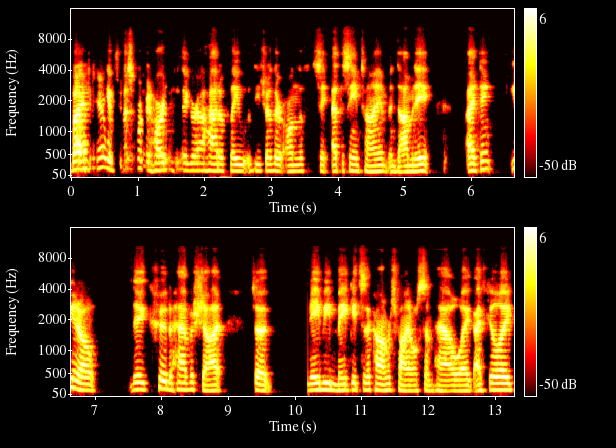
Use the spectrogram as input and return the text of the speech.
But I think care if what you do. Westbrook and Harden figure out how to play with each other on the at the same time and dominate, I think you know they could have a shot to maybe make it to the conference final somehow. Like I feel like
